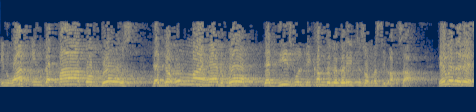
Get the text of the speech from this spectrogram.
In what? In the path of those that the Ummah had hope that these will become the liberators of Masjid al-Aqsa. Nevertheless,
